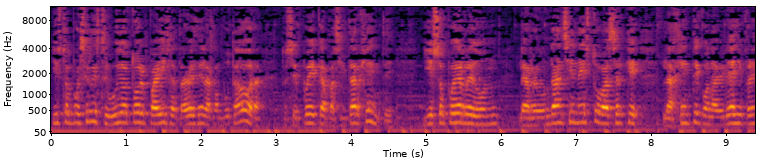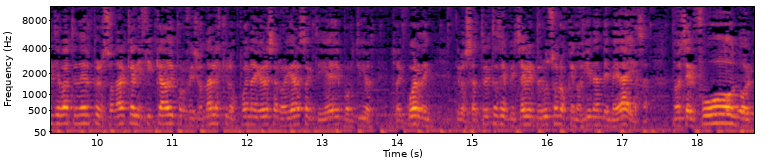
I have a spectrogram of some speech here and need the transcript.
y esto puede ser distribuido a todo el país a través de la computadora. Entonces se puede capacitar gente y eso puede redundar la redundancia en esto va a hacer que la gente con habilidades diferentes va a tener personal calificado y profesionales que los pueden ayudar a desarrollar las actividades deportivas. Recuerden que los atletas especiales del Perú son los que nos llenan de medallas. ¿ah? No es el fútbol,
